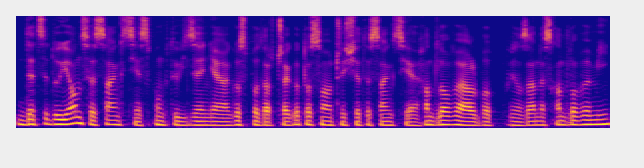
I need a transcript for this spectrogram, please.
Decydujące sankcje z punktu widzenia gospodarczego to są oczywiście te sankcje handlowe albo powiązane z handlowymi,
